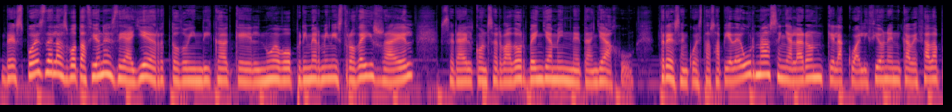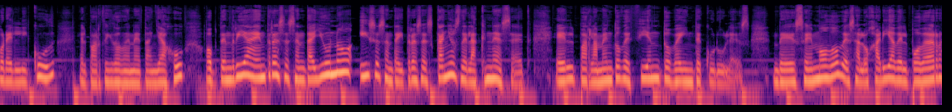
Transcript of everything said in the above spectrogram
Después de las votaciones de ayer, todo indica que el nuevo primer ministro de Israel será el conservador Benjamin Netanyahu. Tres encuestas a pie de urna señalaron que la coalición encabezada por el Likud, el partido de Netanyahu, obtendría entre 61 y 63 escaños de la Knesset, el parlamento de 120 curules. De ese modo, desalojaría del poder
